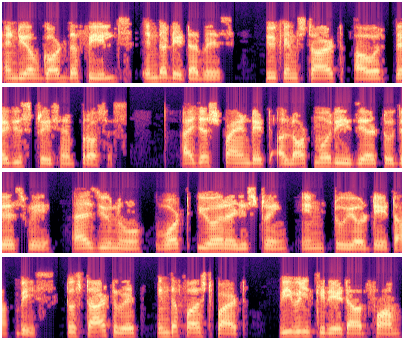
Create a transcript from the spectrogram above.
and you have got the fields in the database, you can start our registration process. I just find it a lot more easier to this way as you know what you are registering into your database. To start with, in the first part, we will create our form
